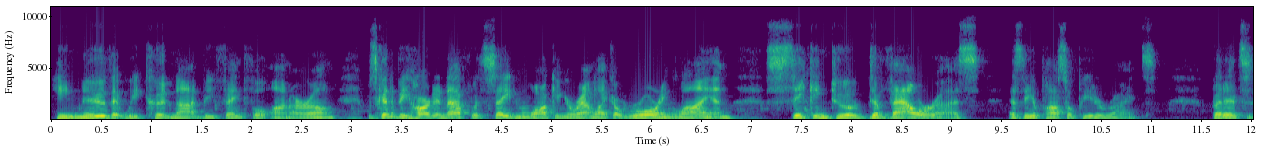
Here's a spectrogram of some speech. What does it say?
He knew that we could not be faithful on our own. It was going to be hard enough with Satan walking around like a roaring lion, seeking to devour us, as the Apostle Peter writes. But it's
